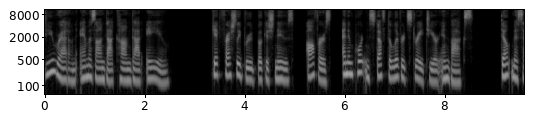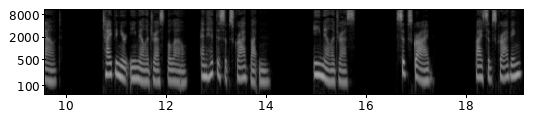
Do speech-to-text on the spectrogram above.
View Rat on Amazon.com.au. Get freshly brewed bookish news, offers, and important stuff delivered straight to your inbox. Don't miss out. Type in your email address below and hit the subscribe button. Email address. Subscribe. By subscribing,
